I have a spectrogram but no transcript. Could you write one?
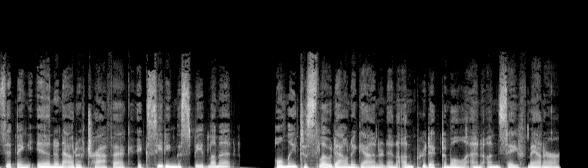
zipping in and out of traffic, exceeding the speed limit, only to slow down again in an unpredictable and unsafe manner.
